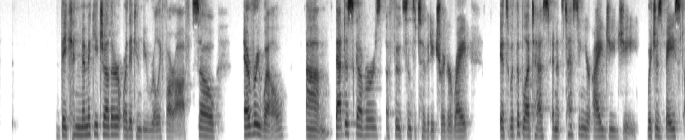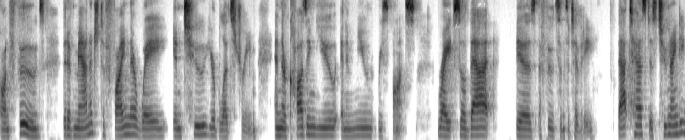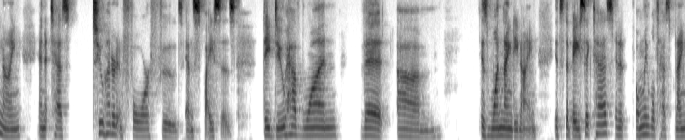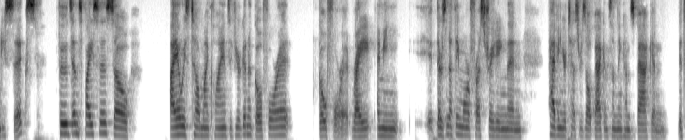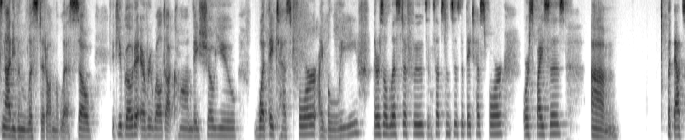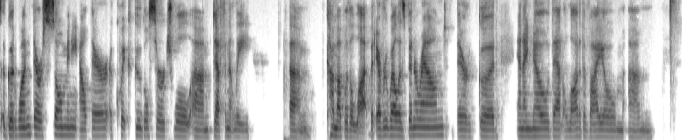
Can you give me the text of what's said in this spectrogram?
they can mimic each other or they can be really far off. So Everlywell um, that discovers a food sensitivity trigger right? It's with the blood test and it's testing your IgG, which is based on foods that have managed to find their way into your bloodstream and they're causing you an immune response, right? So that is a food sensitivity. That test is 299 and it tests 204 foods and spices. They do have one that um, is 199 it's the basic test and it only will test 96 foods and spices so i always tell my clients if you're going to go for it go for it right i mean it, there's nothing more frustrating than having your test result back and something comes back and it's not even listed on the list so if you go to everlywell.com, they show you what they test for i believe there's a list of foods and substances that they test for or spices um, but that's a good one. There are so many out there. A quick Google search will um, definitely um, come up with a lot. But Everlywell has been around. They're good, and I know that a lot of the Viome um,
